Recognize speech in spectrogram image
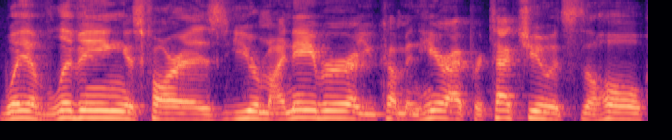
way of living as far as you're my neighbor you come in here i protect you. It's the whole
